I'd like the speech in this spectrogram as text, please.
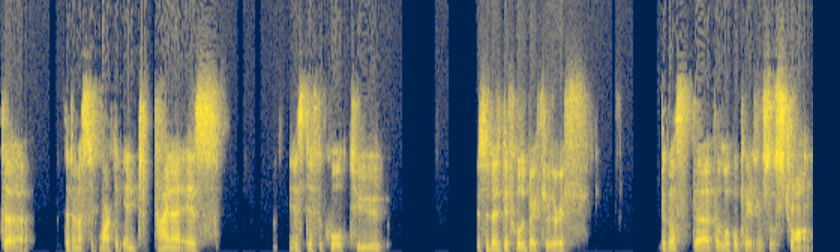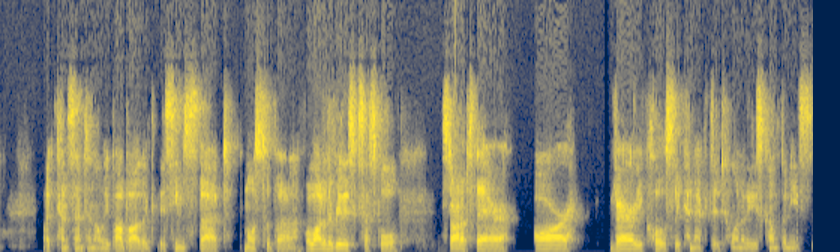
the the domestic market in China is is difficult to it's difficult to break through there if because the the local players are so strong like Tencent and Alibaba like it seems that most of the a lot of the really successful startups there are very closely connected to one of these companies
